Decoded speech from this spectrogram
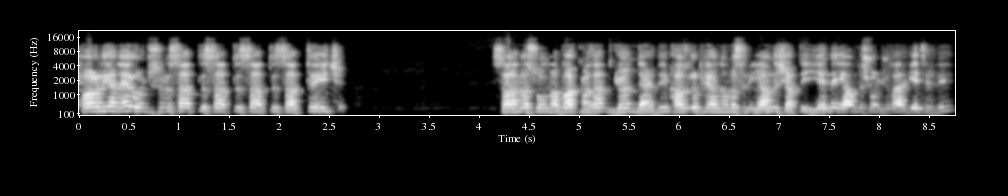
parlayan her oyuncusunu sattı sattı sattı sattı hiç sağına soluna bakmadan gönderdi. Kadro planlamasını yanlış yaptı. Yerine yanlış oyuncular getirdi.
